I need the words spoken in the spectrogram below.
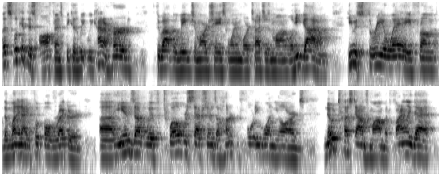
let's look at this offense because we we kind of heard throughout the week Ja'Marr Chase wanted more touches. Mon, well, he got them he was three away from the Monday Night Football record. Uh, he ends up with 12 receptions, 141 yards, no touchdowns, Mon, but finally that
